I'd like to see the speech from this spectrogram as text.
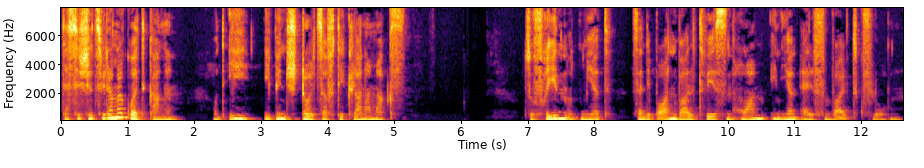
das ist jetzt wieder mal gut gegangen. Und ich, ich bin stolz auf die kleiner Max. Zufrieden und miert sind die beiden Waldwesen heim in ihren Elfenwald geflogen.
